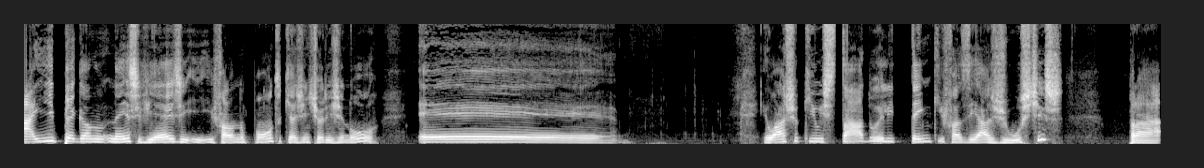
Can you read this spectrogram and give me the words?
Aí, pegando nesse viés e, e falando no ponto que a gente originou, é... eu acho que o Estado ele tem que fazer ajustes para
